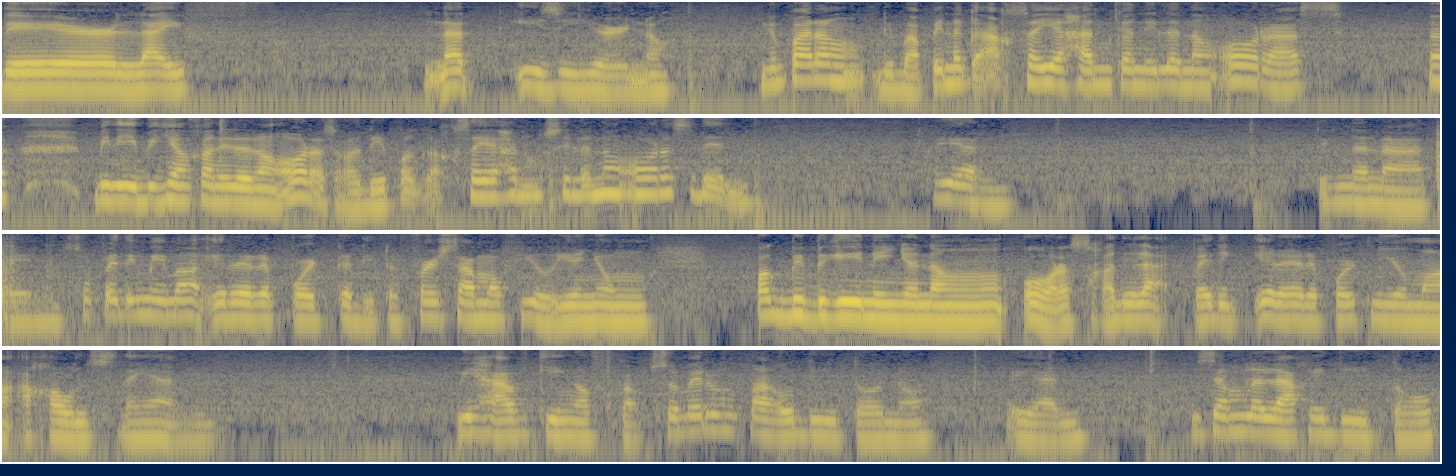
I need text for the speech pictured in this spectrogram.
their life not easier, no? Yung parang, 'di ba, pinag-aaksayahan kanila ng oras, binibigyan kanila ng oras, o di pag-aksayahan mo sila ng oras din. Ayan. Tignan natin. So, pwedeng may mga ire-report ka dito. For some of you, yun yung pagbibigay ninyo ng oras sa kanila. Pwedeng ire-report niyo yung mga accounts na yan. We have King of Cups. So, merong tao dito, no? Ayan. Isang lalaki dito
